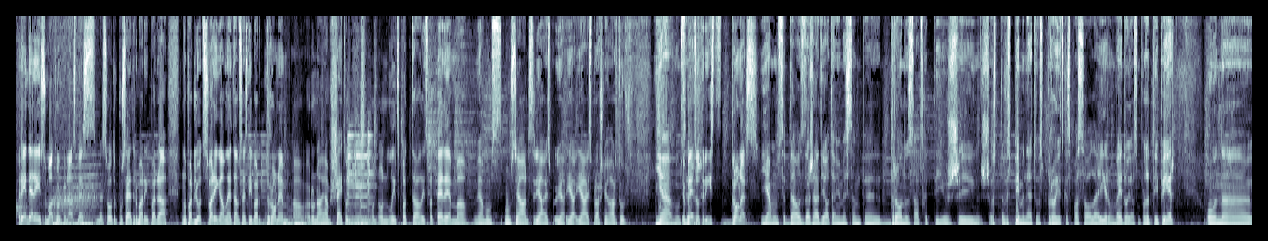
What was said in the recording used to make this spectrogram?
Rītdienā īsumā turpinās. Mēs, mēs otru pusē arī par, nu, par ļoti svarīgām lietām saistībā ar droniem runājām šeit. Un, un, un līdz, pat, līdz pat pēdējiem jā, mums, mums Jānis ir jāizpra, jā, jā, jāizprašņā ar tur. Jā, mums Jo ir, beidzot ir īsts droners. jā, mums ir daudz dažādu jautājumu. Mēs esam dronus apskatījuši, šos tevis pieminētos projektus, kas pasaulē ir un veidojās, un prototypi ir. Un, uh,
